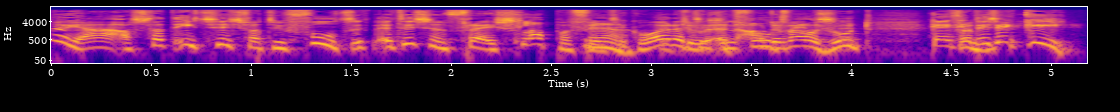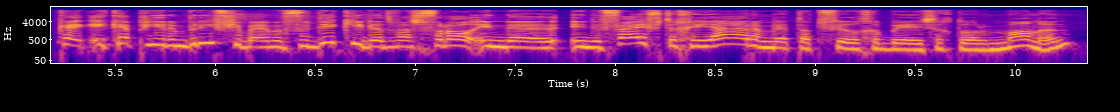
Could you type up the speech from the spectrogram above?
Nou ja, als dat iets is wat u voelt. Het is een vrij slappe, vind Ja, ik hoor. het- Het, is het een voelt wel ouderwetse- goed. Kijk, het is- Verdikkie! kijk, ik heb hier een briefje bij me. Verdikkie, dat was vooral in de, in de vijftige jaren werd dat veel gebezigd door mannen.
